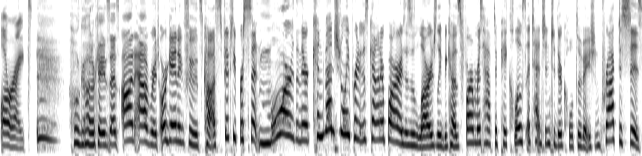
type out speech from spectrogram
All right. Oh God. Okay. It says on average, organic foods cost fifty percent more than their conventionally produced counterparts. This is largely because farmers have to pay close attention to their cultivation practices.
